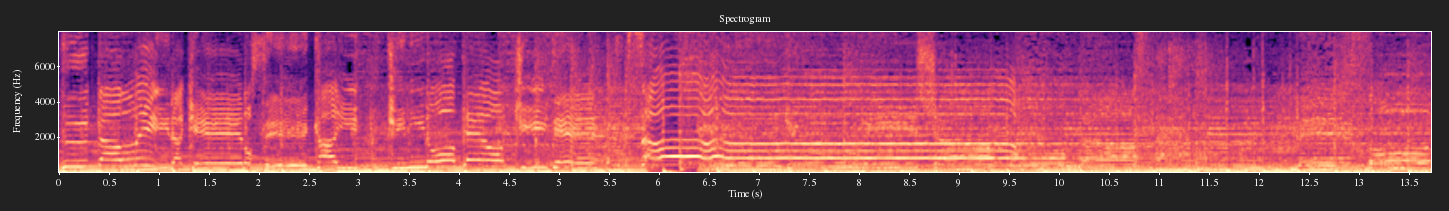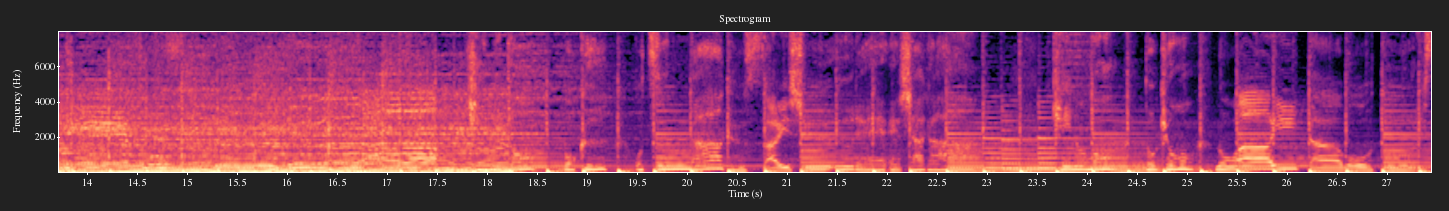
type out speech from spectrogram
二人だけの世界。君の手を引いて終列車が昨日と今日の間を通り過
